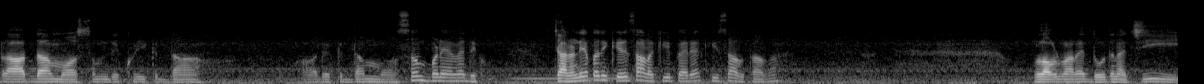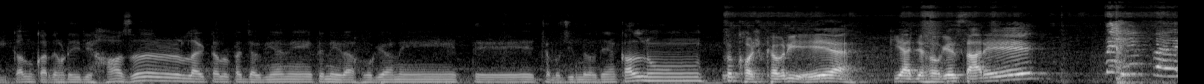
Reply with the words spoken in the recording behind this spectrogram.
ਰਾਤ ਦਾ ਮੌਸਮ ਦੇਖੋ ਜੀ ਕਿਦਾਂ। ਆਹ ਦੇ ਕਿਦਾਂ ਮੌਸਮ ਬਣਿਆ ਹੋਇਆ ਦੇਖੋ। ਚੱਲਣ ਡਿਆ ਪਤਾ ਨਹੀਂ ਕਿਹੜੇ ਹਿਸਾਬ ਨਾਲ ਕੀ ਪੈ ਰਿਹਾ ਕੀ ਹਿਸਾਬ ਕਿਤਾਬ ਆ। ਵਲੌਗ ਬਣਾ ਰਹੇ ਦੋ ਦਿਨਾਂ ਚ ਹੀ ਕੱਲ ਨੂੰ ਕਰਦੇ ਥੋੜੇ ਜਿਹੇ ਹਾਜ਼ਰ। ਲਾਈਟਾਂ ਲੁੱਟਾਂ ਜਗਦੀਆਂ ਨੇ ਤੇ ਹਨੇਰਾ ਹੋ ਗਿਆ ਨੇ ਤੇ ਚਲੋ ਜੀ ਮਿਲਦੇ ਆ ਕੱਲ ਨੂੰ। ਸੋ ਖੁਸ਼ਖਬਰੀ ਇਹ ਹੈ ਕਿ ਅੱਜ ਹੋ ਗਏ ਸਾਰੇ ਪੇਪਰ।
